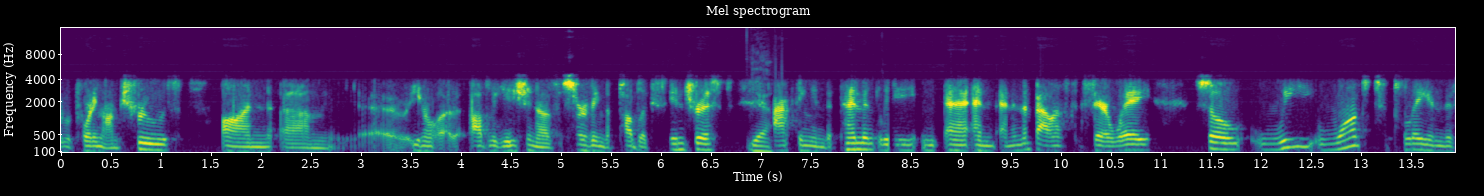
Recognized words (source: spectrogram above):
reporting on truth, on um, uh, you know, uh, obligation of serving the public's interest, Yeah. acting independently, and, and and in a balanced and fair way. So we want to play in this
